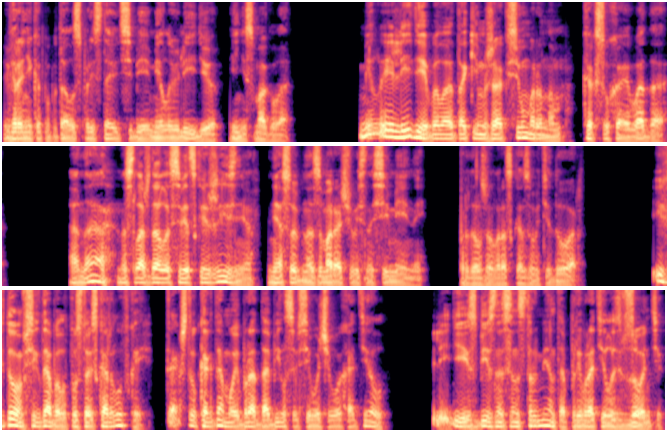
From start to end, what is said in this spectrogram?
Вероника попыталась представить себе милую Лидию и не смогла. Милая Лидия была таким же оксюмороном, как сухая вода. Она наслаждалась светской жизнью, не особенно заморачиваясь на семейной, продолжал рассказывать Эдуард. Их дом всегда был пустой скорлупкой, так что, когда мой брат добился всего, чего хотел, Лидия из бизнес-инструмента превратилась в зонтик,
